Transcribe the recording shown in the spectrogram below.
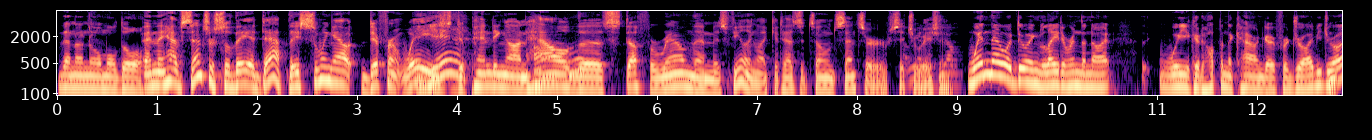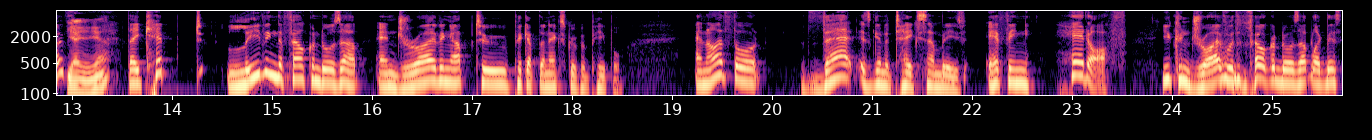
than a normal door. and they have sensors, so they adapt. They swing out different ways Yeah. depending on how Uh-huh. the stuff around them is feeling. Like it has its own sensor situation. when they were doing later in the night, where you could hop in the car and go for a drivey drive, Yeah, yeah, yeah. they kept leaving the Falcon doors up and driving up to pick up the next group of people. And I thought that is going to take somebody's effing head off. You can drive with the Falcon doors up like this,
